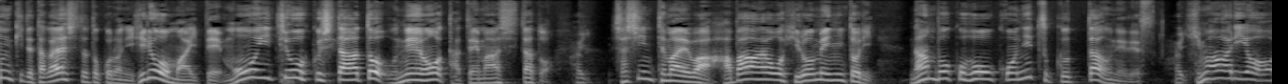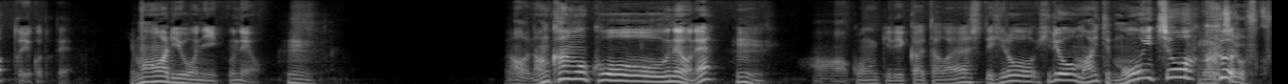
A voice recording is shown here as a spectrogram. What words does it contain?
音機で耕したところに肥料を撒いて、もう一往復した後、畝を立てましたと。はい。写真手前は幅を広めに取り、南北方向に作った畝です。はい。ひまわり用ということで、ひまわり用に畝を。うん。あ何回もこう、畝をね、うん。ああ、今季で一回耕して肥料、肥料を撒いてもう一往復。もう一往復。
